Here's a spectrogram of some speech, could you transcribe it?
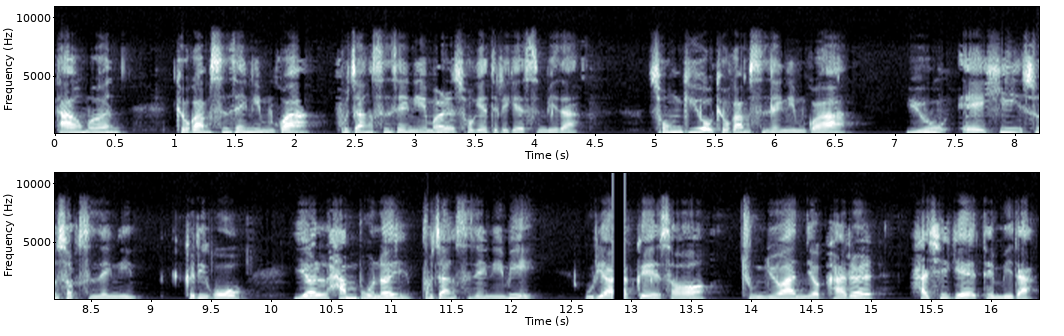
다음은 교감 선생님과 부장 선생님을 소개 드리겠습니다. 송기호 교감 선생님과 유애희 수석 선생님 그리고 11분의 부장 선생님이 우리 학교에서 중요한 역할을 하시게 됩니다.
